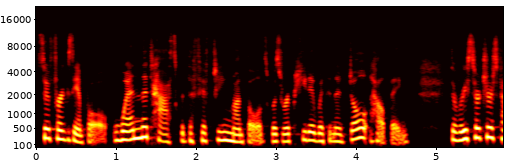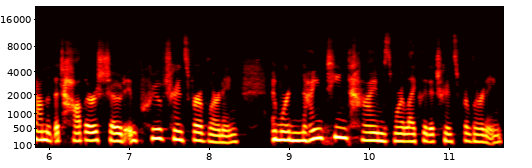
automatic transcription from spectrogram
So, for example, when the task with the 15 month olds was repeated with an adult helping, the researchers found that the toddlers showed improved transfer of learning and were 19 times more likely to transfer learning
